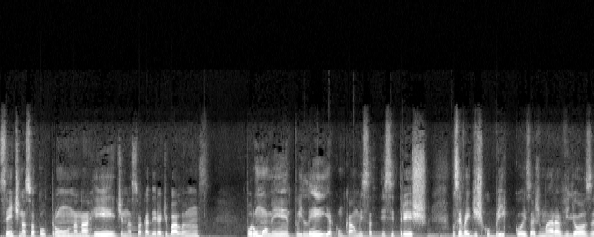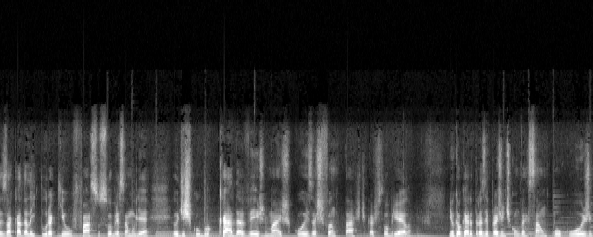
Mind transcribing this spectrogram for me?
Sente na sua poltrona, na rede, na sua cadeira de balanço, por um momento e leia com calma esse trecho, Você vai descobrir coisas maravilhosas. A cada leitura que eu faço sobre essa mulher, eu descubro cada vez mais coisas fantásticas sobre ela. E o que eu quero trazer para a gente conversar um pouco hoje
